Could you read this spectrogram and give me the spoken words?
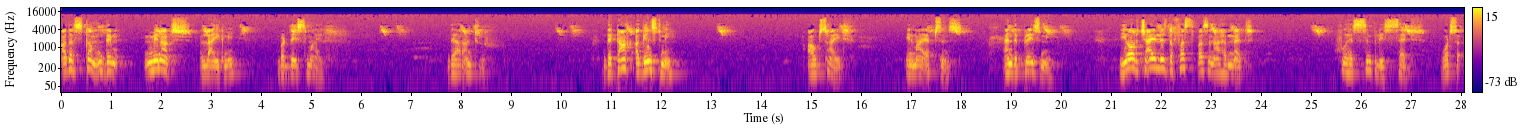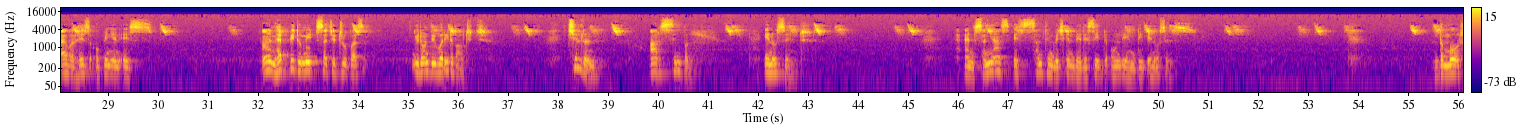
Others come, they may not like me, but they smile. They are untrue. They talk against me outside in my absence and they praise me. Your child is the first person I have met who has simply said whatsoever his opinion is. I am happy to meet such a true person. You don't be worried about it. Children are simple, innocent. And sannyas is something which can be received only in deep innocence. The more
